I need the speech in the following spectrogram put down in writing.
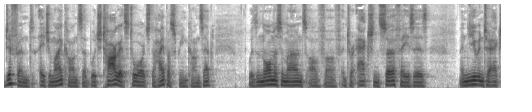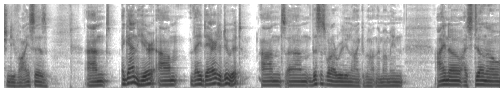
different HMI concept which targets towards the hyperscreen concept with enormous amounts of, of interaction surfaces and new interaction devices. And again, here, um, they dare to do it. And um, this is what I really like about them. I mean, I know, I still know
